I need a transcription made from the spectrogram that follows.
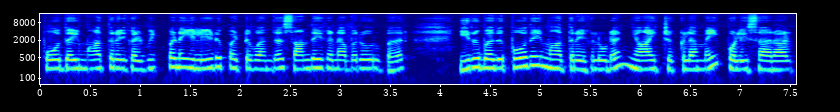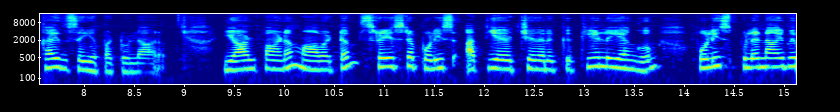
போதை மாத்திரைகள் விற்பனையில் ஈடுபட்டு வந்த சந்தேக நபர் ஒருவர் இருபது போதை மாத்திரைகளுடன் ஞாயிற்றுக்கிழமை போலீசாரால் கைது செய்யப்பட்டுள்ளார். யாழ்ப்பாணம் மாவட்டம் சிரேஷ்ட போலீஸ் அத்தியட்சகருக்கு கீழே இயங்கும் போலீஸ் புலனாய்வு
